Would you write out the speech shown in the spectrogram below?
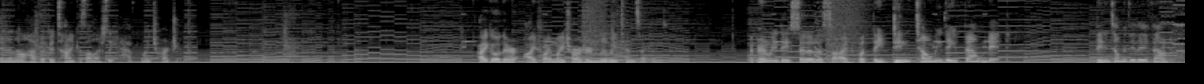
and then I'll have a good time because I'll actually have my charger." I go there, I find my charger in literally 10 seconds. Apparently they set it aside, but they didn't tell me they found it. They didn't tell me that they found it.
